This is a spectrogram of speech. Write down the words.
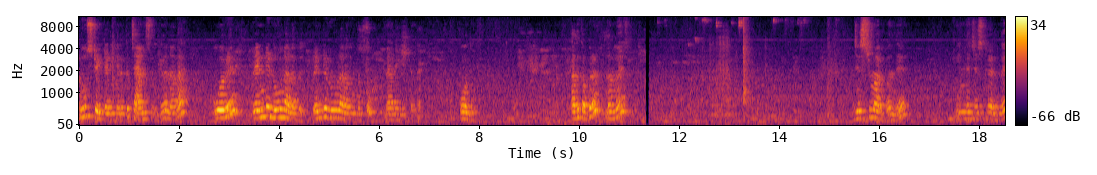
லூஸ் டைட் அடிக்கிறதுக்கு சான்ஸ் இருக்குது. அதனால் ஒரு ரெண்டு நூல் அளவு ரெண்டு நூல் அளவு மட்டும் மேலே ஏற்றுங்க போதும். அதுக்கப்புறம் நம்ம ஜஸ்ட் மார்க் வந்து இந்த ஜஸ்ட்லேருந்து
